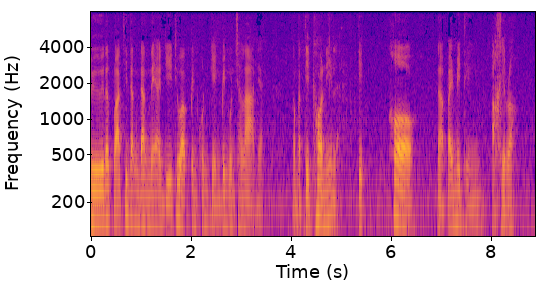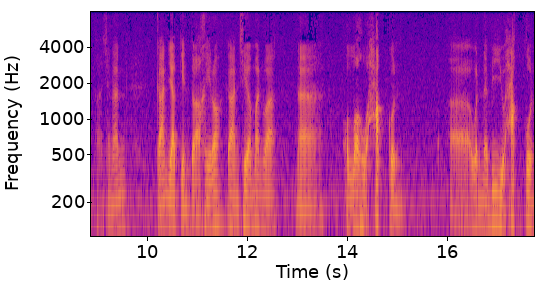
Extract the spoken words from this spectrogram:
ลือนักปราชญ์ที่ดัง ๆ ในอดีตที่ว่าเป็นคนเก่งเป็นคนฉลาดเนี่ยมาติดข้อนี้แหละ ติดข้อนะไปไม่ถึงอัคิรอฉะนั้นการอยากกินต่ออัคีรอการเชื่อมั่นว่านะอัลลอฮฺฮักกุนวันนบีอยู่ฮักกุน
